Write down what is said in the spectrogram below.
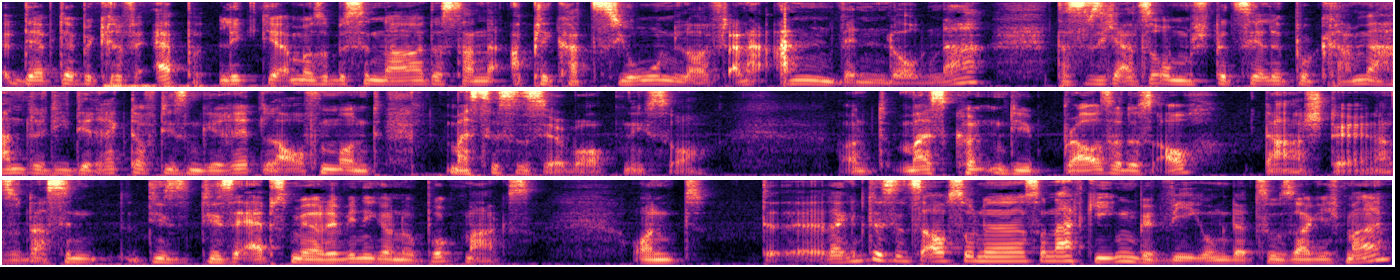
der, der Begriff App legt ja immer so ein bisschen nahe, dass da eine Applikation läuft, eine Anwendung, ne? Dass es sich also um spezielle Programme handelt, die direkt auf diesem Gerät laufen und meist ist es ja überhaupt nicht so. Und meist könnten die Browser das auch darstellen. Also das sind diese, diese Apps mehr oder weniger nur Bookmarks. Und da gibt es jetzt auch so eine, so eine Art Gegenbewegung dazu, sage ich mal.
